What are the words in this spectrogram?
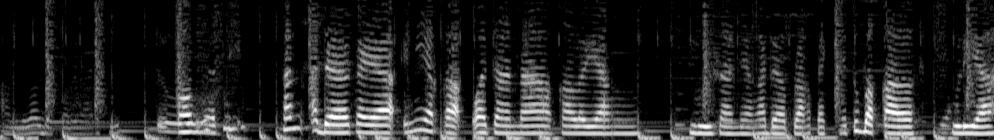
alhamdulillah udah keluar gitu. Oh berarti kan ada kayak ini ya kak wacana kalau yang jurusan yang ada prakteknya itu bakal ya. kuliah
